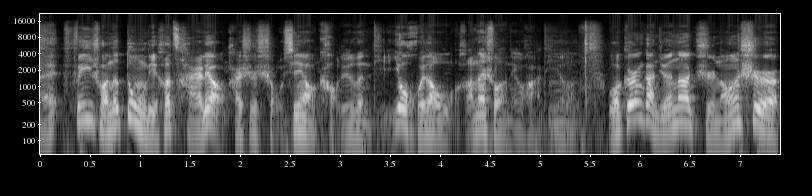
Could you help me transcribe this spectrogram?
哎飞船的动力和材料还是首先要考虑的问题。又回到我刚才说的那个话题了，我个人感觉呢，只能是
